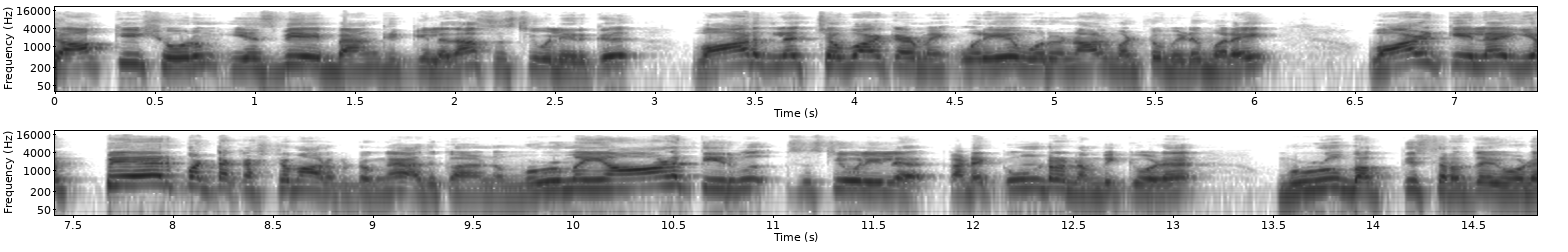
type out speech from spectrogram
ஜாக்கி ஷோரூம் எஸ்பிஐ பேங்க்கு கீழே தான் சிஸ்டிவல் இருக்குது இருக்கு. செவ்வாய்க்கிழமை ஒரே ஒரு நாள் மட்டும் விடுமுறை. வாழ்க்கையில் எப்பேற்பட்ட கஷ்டமாக இருக்கட்டும்ங்க அதுக்கான முழுமையான தீர்வு சிஸ்டிவலியில் ஒளியில கிடைக்கும்ன்ற நம்பிக்கையோட முழு பக்தி சிரத்தையோட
